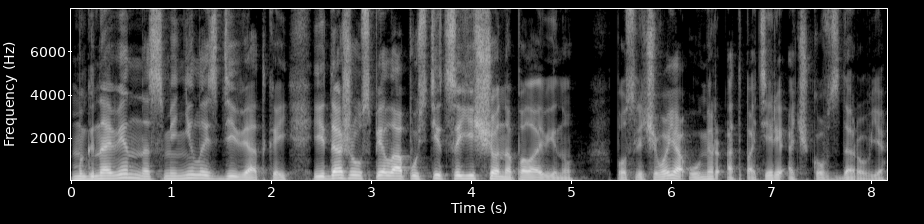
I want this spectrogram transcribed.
мгновенно сменилась девяткой и даже успела опуститься еще наполовину, после чего я умер от потери очков здоровья.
